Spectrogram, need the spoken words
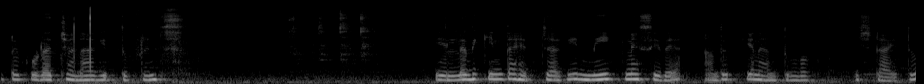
ಊಟ ಕೂಡ ಚೆನ್ನಾಗಿತ್ತು ಫ್ರೆಂಡ್ಸ್. ಎಲ್ಲದಕ್ಕಿಂತ ಹೆಚ್ಚಾಗಿ ನೀಟ್ನೆಸ್ ಇದೆ. ಅದಕ್ಕೆ ನಾನು ತುಂಬ ಇಷ್ಟ ಆಯಿತು.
